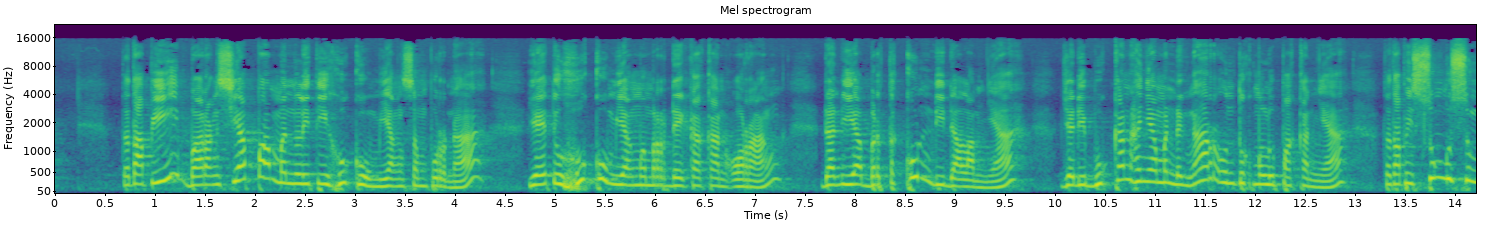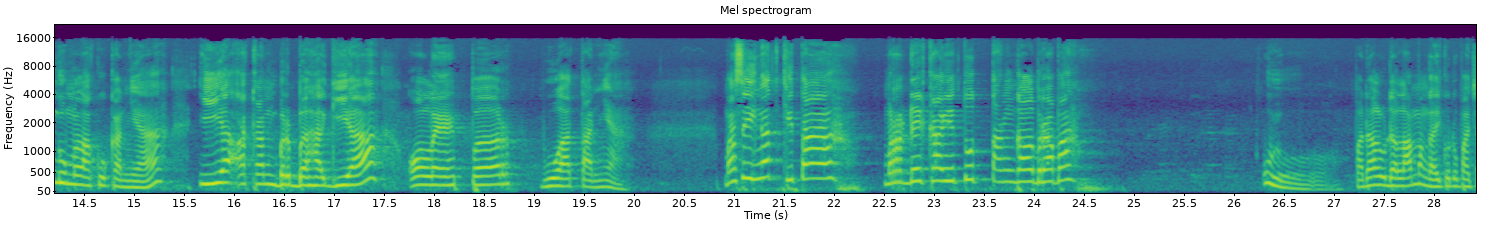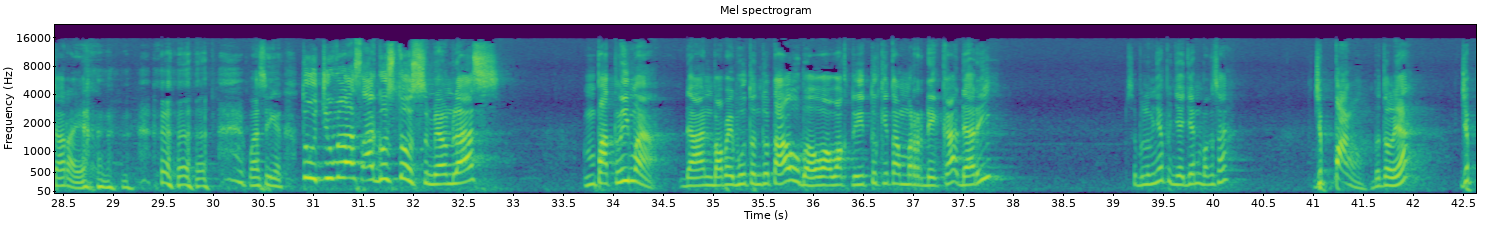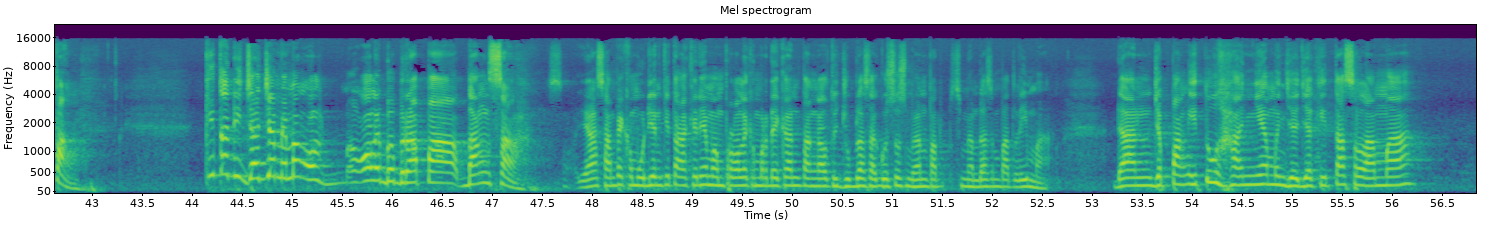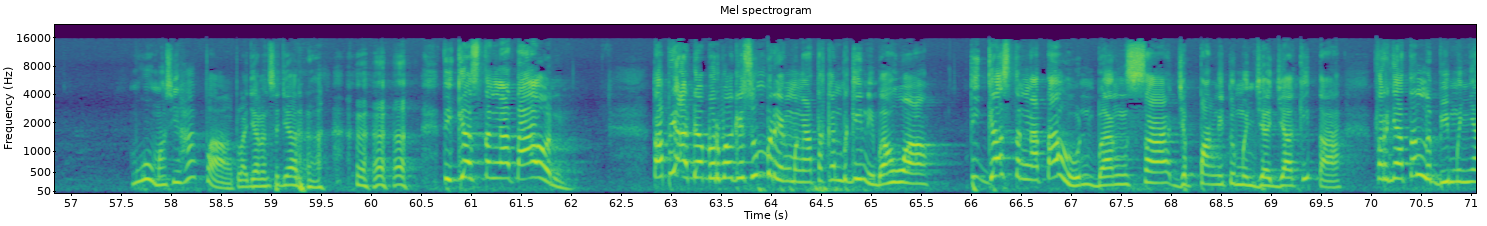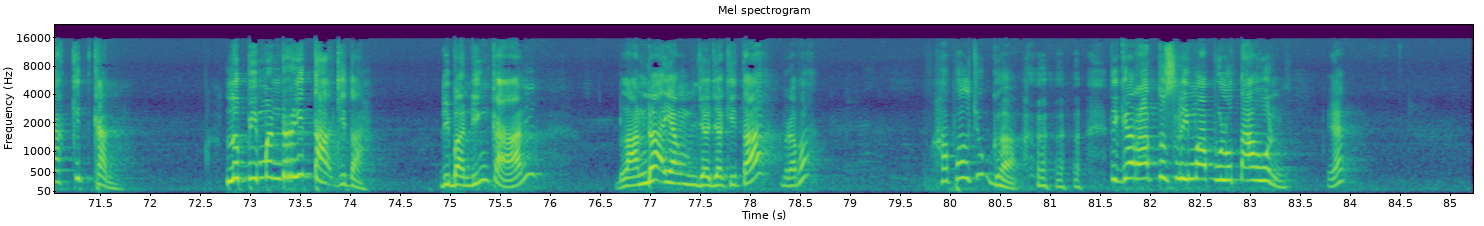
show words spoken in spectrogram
Tetapi barang siapa meneliti hukum yang sempurna, yaitu hukum yang memerdekakan orang, dan ia bertekun di dalamnya, jadi bukan hanya mendengar untuk melupakannya, tetapi sungguh-sungguh melakukannya, ia akan berbahagia oleh perbuatannya. Masih ingat kita Merdeka itu tanggal berapa? Uh, padahal udah lama nggak ikut upacara ya. Masih ingat. 17 Agustus 1945. Dan Bapak Ibu tentu tahu bahwa waktu itu kita merdeka dari sebelumnya penjajahan bangsa Jepang, betul ya? Jepang. Kita dijajah memang oleh beberapa bangsa, Ya, sampai kemudian kita akhirnya memperoleh kemerdekaan tanggal 17 Agustus 1945. Dan Jepang itu hanya menjajah kita selama Oh masih hafal pelajaran sejarah. Tiga setengah tahun. Tapi ada berbagai sumber yang mengatakan begini bahwa tiga setengah tahun bangsa Jepang itu menjajah kita ternyata lebih menyakitkan. Lebih menderita kita. Dibandingkan Belanda yang menjajah kita berapa? Hafal juga. 350 tahun, ya.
